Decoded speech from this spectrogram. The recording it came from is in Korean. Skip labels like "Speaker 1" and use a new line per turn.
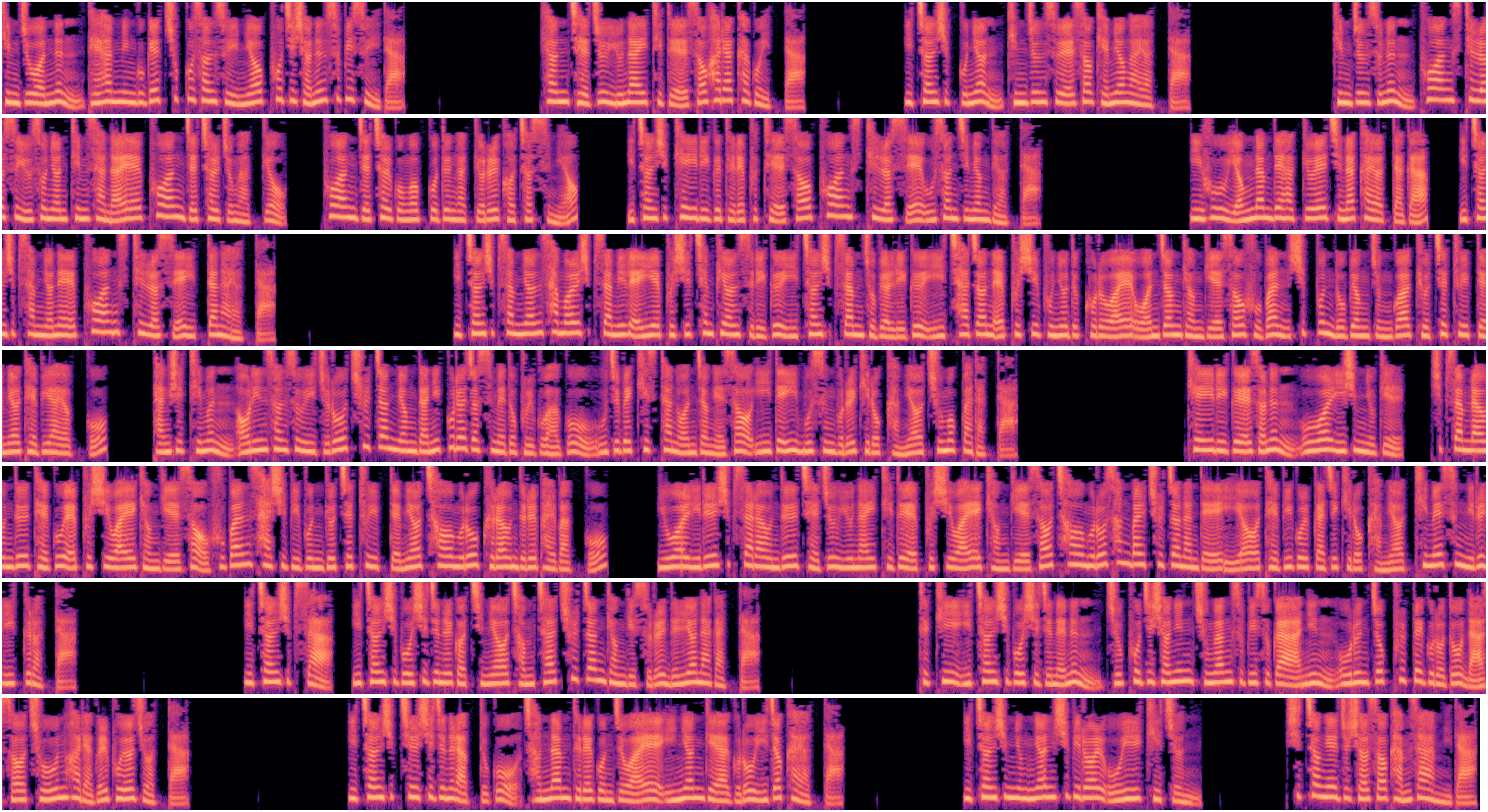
김주원은 대한민국의 축구 선수이며 포지션은 수비수이다. 현 제주 유나이티드에서 활약하고 있다. 2019년 김준수에서 개명하였다. 김준수는 포항 스틸러스 유소년팀 산하의 포항제철중학교, 포항제철공업고등학교를 거쳤으며 2010 K리그 드래프트에서 포항 스틸러스에 우선 지명되었다. 이후 영남대학교에 진학하였다가 2013년에 포항 스틸러스에 입단하였다. 2013년 3월 13일 AFC 챔피언스리그 2013 조별리그 2차전 FC 부뇨드 코르와의 원정 경기에서 후반 10분 노병준과 교체 투입되며 데뷔하였고, 당시 팀은 어린 선수 위주로 출전 명단이 꾸려졌음에도 불구하고 우즈베키스탄 원정에서 2대2 무승부를 기록하며 주목받았다. K리그에서는 5월 26일 13라운드 대구 FC와의 경기에서 후반 42분 교체 투입되며 처음으로 그라운드를 밟았고 6월 1일 14라운드 제주 유나이티드 FC와의 경기에서 처음으로 선발 출전한 데에 이어 데뷔골까지 기록하며 팀의 승리를 이끌었다. 2014, 2015 시즌을 거치며 점차 출전 경기 수를 늘려나갔다. 특히 2015 시즌에는 주 포지션인 중앙 수비수가 아닌 오른쪽 풀백으로도 나서 좋은 활약을 보여주었다. 2017 시즌을 앞두고 전남 드래곤즈와의 2년 계약으로 이적하였다. 2016년 11월 5일 기준 시청해주셔서 감사합니다.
